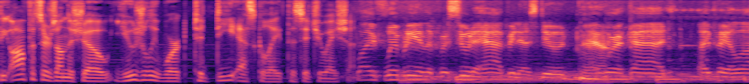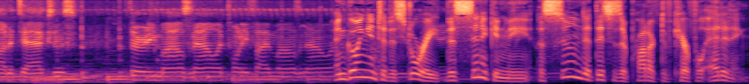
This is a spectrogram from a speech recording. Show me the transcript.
the officers on the show usually work to de escalate the situation. Life, liberty, and the pursuit of happiness, dude. Yeah. I work hard. I pay a lot of taxes 30 miles an hour, 25 miles an hour. And going into the story, the cynic in me assumed that this is a product of careful editing,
